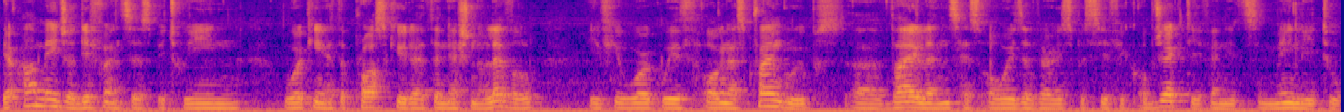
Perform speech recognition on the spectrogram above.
There are major differences between working as the prosecutor at the national level. If you work with organized crime groups, uh, violence has always a very specific objective, and it's mainly to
